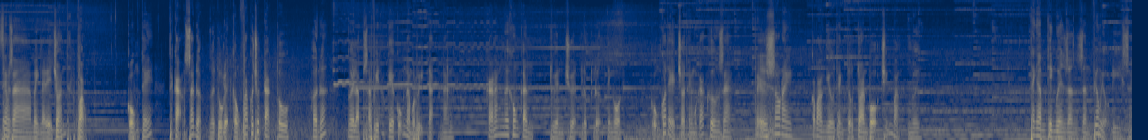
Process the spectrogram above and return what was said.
Xem ra mình lại để cho hắn thất vọng. Cũng thế Ta cảm giác được người tu luyện công pháp có chút đặc thù hơn nữa, Người lập ra phi đạo kia cũng là một vị đại năng. Khả năng ngươi không cần thuyền chuyển lực lượng tinh hồn cũng có thể trở thành một các khương gia về sau này, có bao nhiêu thành tựu toàn bộ chính bằng ngươi? Thanh âm thiên nguyên dần dần phiêu miểu đi xa.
